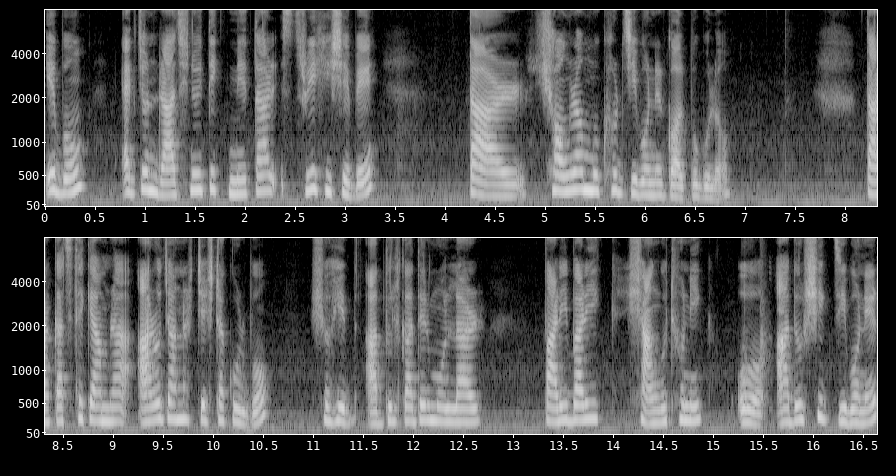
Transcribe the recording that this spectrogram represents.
এবং একজন রাজনৈতিক নেতার স্ত্রী হিসেবে তার সংগ্রাম মুখর জীবনের গল্পগুলো। তার কাছ থেকে আমরা আরও জানার চেষ্টা করব শহীদ আব্দুল কাদের মোল্লার পারিবারিক, সাংগঠনিক ও আদর্শিক জীবনের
